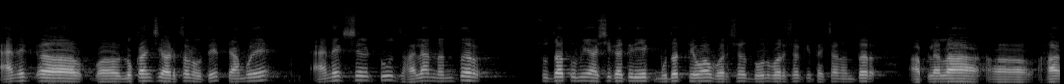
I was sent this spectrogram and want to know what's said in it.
अनेक लोकांची अडचण होते. त्यामुळे अनेक्शर टू झाल्यानंतर सुद्धा तुम्ही अशी काहीतरी एक मुदत ठेवा. वर्ष दोन वर्ष की त्याच्यानंतर आपल्याला हा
